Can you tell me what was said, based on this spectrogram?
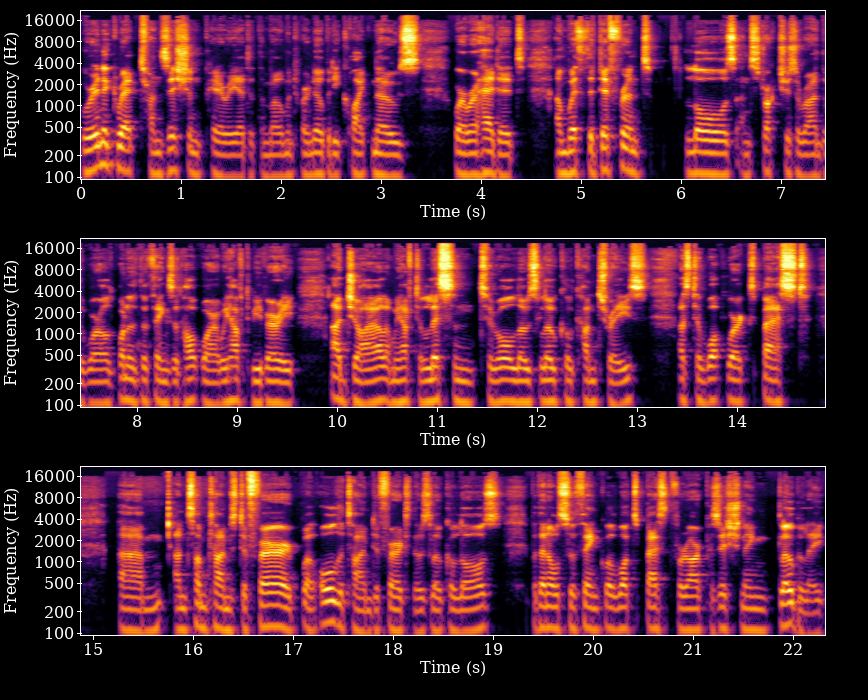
we're in a great transition period at the moment where nobody quite knows where we're headed. And with the different laws and structures around the world. One of the things at Hotwire, we have to be very agile and we have to listen to all those local countries as to what works best. Um, and sometimes defer, well, all the time defer to those local laws, but then also think, well, what's best for our positioning globally?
